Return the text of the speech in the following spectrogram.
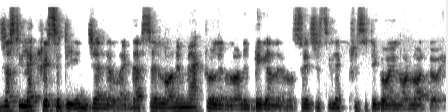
just electricity in general, like that's on a macro level, on a bigger level. So it's just electricity going or not going.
